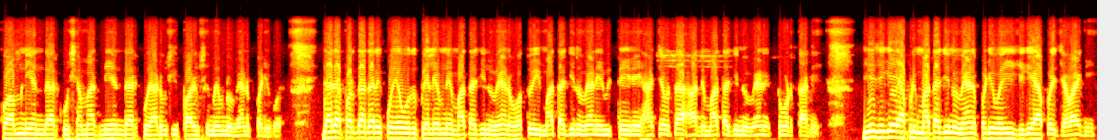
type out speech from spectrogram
કોમની અંદર, કોઈ સમાજની અંદર, કોઈ આડુસી પાડોશીમાં એમનું વેણ પડ્યું હોય. દાદા પરદાદાને કોઈ એવું હતું, પહેલે એમને માતાજીનું વેણ હતું એ માતાજીનું વેણ એવી થઈ રહી હાચવતા અને માતાજીનું વેણ તોડતા નહીં. જે જગ્યાએ આપણી માતાજીનું વેણ પડ્યું હોય એ જગ્યાએ આપણે જવાય નહીં.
